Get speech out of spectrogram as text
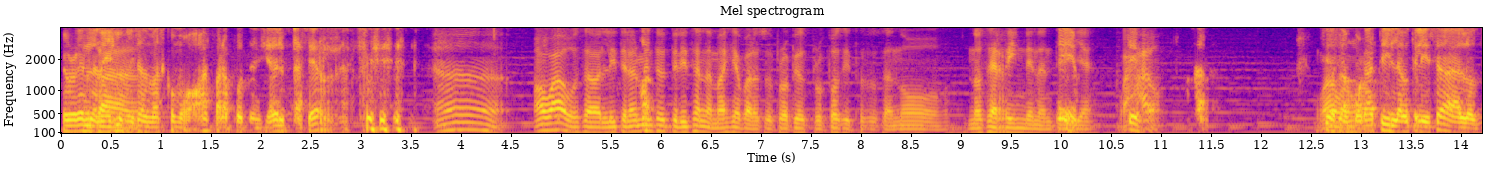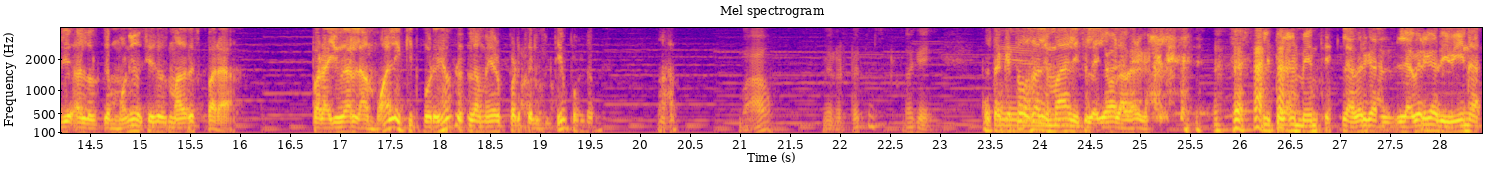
Yo creo que Slanesh lo utilizan más como para potenciar el placer. ah, oh wow, o sea, literalmente ah. utilizan la magia para sus propios propósitos, o sea, no, no se rinden ante ella. Wow. Sí, o sea, sí, o sea Morati la utiliza a los, a los demonios y esas madres para, para ayudar a Malekith, por ejemplo, la mayor parte del tiempo. Ajá. Wow, me respetas. Ok. Hasta que todo sale mal y se la lleva a la verga. literalmente. La verga, la verga divina.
